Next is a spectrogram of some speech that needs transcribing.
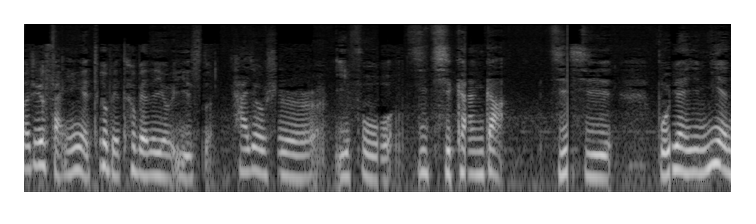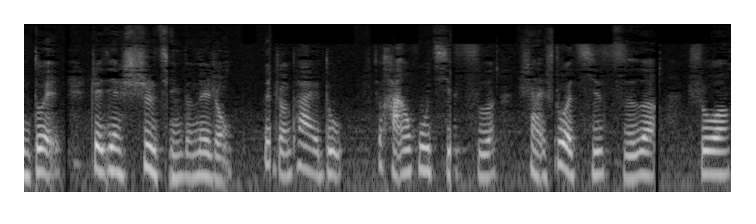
然后这个反应也特别特别的有意思，他就是一副极其尴尬、极其不愿意面对这件事情的那种那种态度，就含糊其辞、闪烁其词的说：“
